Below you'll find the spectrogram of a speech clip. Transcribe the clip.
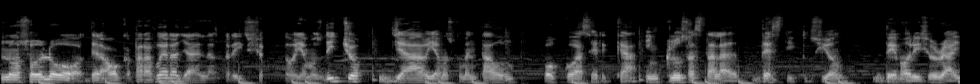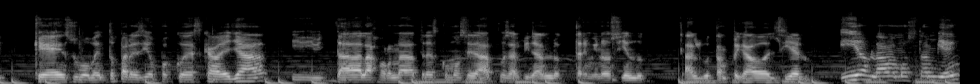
no solo de la boca para afuera, ya en las predicciones lo habíamos dicho, ya habíamos comentado un poco acerca, incluso hasta la destitución de Mauricio Wright, que en su momento parecía un poco descabellada y dada la jornada 3 como se da, pues al final lo terminó siendo algo tan pegado del cielo. Y hablábamos también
